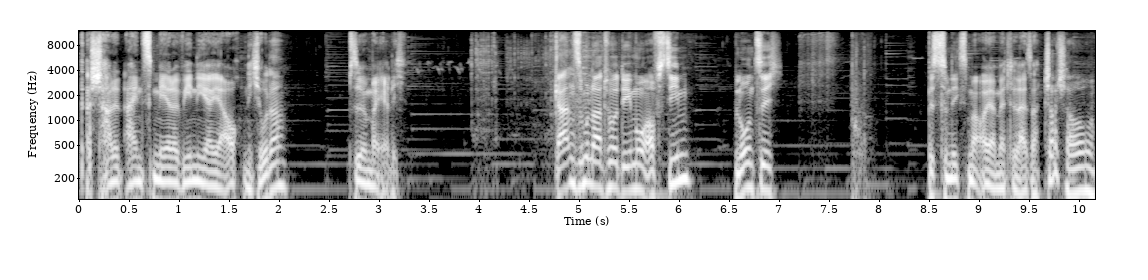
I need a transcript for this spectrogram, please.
Das schadet eins mehr oder weniger ja auch nicht, oder? Sind wir mal ehrlich. Gartensimulator Demo auf Steam. Lohnt sich. Bis zum nächsten Mal, euer Metalizer. Ciao, ciao.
